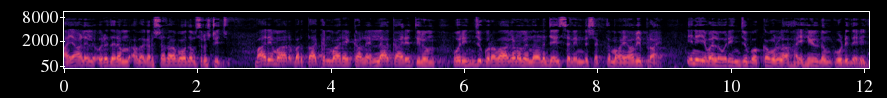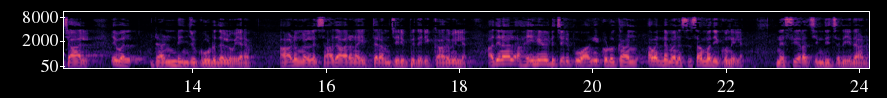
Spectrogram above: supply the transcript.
അയാളിൽ ഒരുതരം അപകർഷതാബോധം സൃഷ്ടിച്ചു. ഭാര്യമാർ ഭർത്താക്കന്മാരെക്കാൾ എല്ലാ കാര്യത്തിലും ഒരു ഇഞ്ചു കുറവാകണമെന്നാണ് ജയ്സലിന്റെ ശക്തമായ അഭിപ്രായം. ഇനി ഇവൾ ഒരു ഇഞ്ചു പൊക്കമുള്ള ഹൈഹീൽഡും കൂടി ധരിച്ചാൽ ഇവൾ രണ്ടിഞ്ചു കൂടുതൽ ഉയരം. ആണുങ്ങൾ സാധാരണ ഇത്തരം ചെരുപ്പ് ധരിക്കാറുമില്ല. അതിനാൽ ഹൈഹീൽഡ് ചെരുപ്പ് വാങ്ങിക്കൊടുക്കാൻ അവന്റെ മനസ്സ് സമ്മതിക്കുന്നില്ല. നസീറ ചിന്തിച്ചത് ഇതാണ്.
